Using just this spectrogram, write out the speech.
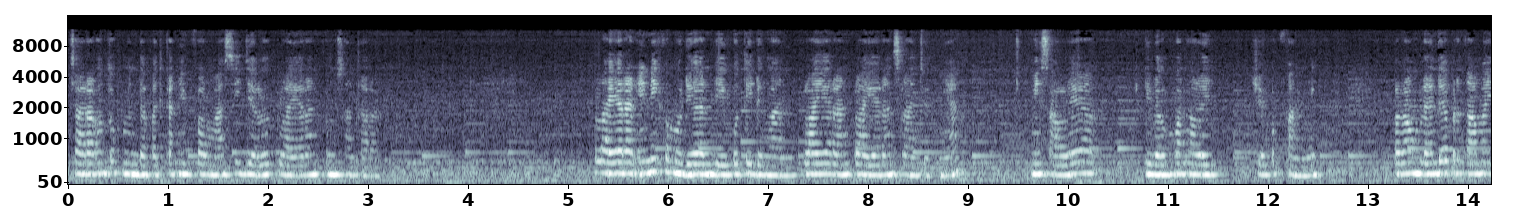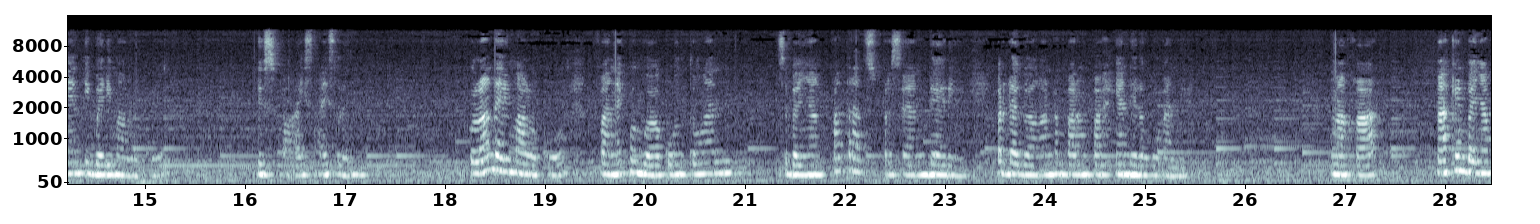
cara untuk mendapatkan informasi jalur pelayaran ke Nusantara. Pelayaran ini kemudian diikuti dengan pelayaran-pelayaran selanjutnya, misalnya dilakukan oleh Jacob van orang Belanda pertama yang tiba di Maluku, di Spice Island. Pulang dari Maluku, Van membawa keuntungan sebanyak 400% dari perdagangan rempah-rempah yang dilakukannya. Maka, makin banyak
